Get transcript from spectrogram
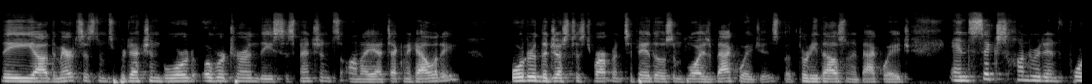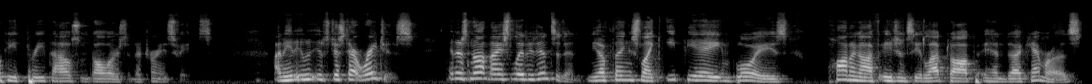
the uh, the Merit Systems Protection Board overturned the suspensions on a, a, technicality, ordered the Justice Department to pay those employees back wages, but thirty thousand in back wage, and six hundred and forty three thousand dollars in attorney's fees. I mean, it, it was just outrageous. And it's not an isolated incident. You have things like EPA employees pawning off agency laptop and uh, cameras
